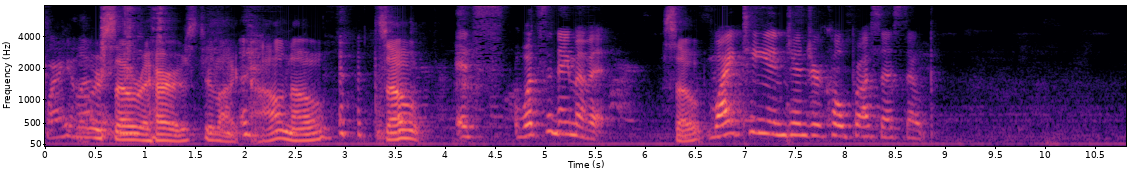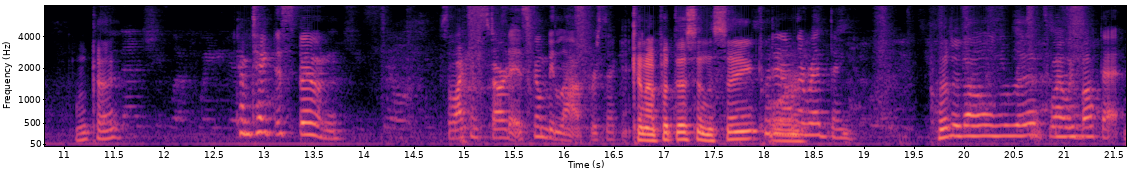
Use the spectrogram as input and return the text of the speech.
Why are you We're so rehearsed. You're like, I don't know. So It's what's the name of it? Soap. White tea and ginger cold process soap. Okay. Come take the spoon. So I can start it. It's gonna be loud for a second. Can I put this in the sink? Put it on the red thing. Put it on the red. That's why we bought that.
